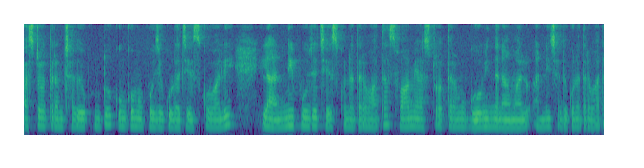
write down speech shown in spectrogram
అష్టోత్తరం చదువుకుంటూ కుంకుమ పూజ కూడా చేసుకోవాలి. ఇలా అన్ని పూజ చేసుకున్న తర్వాత స్వామి అష్టోత్తరము గోవిందనామాలు అన్నీ చదువుకున్న తర్వాత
